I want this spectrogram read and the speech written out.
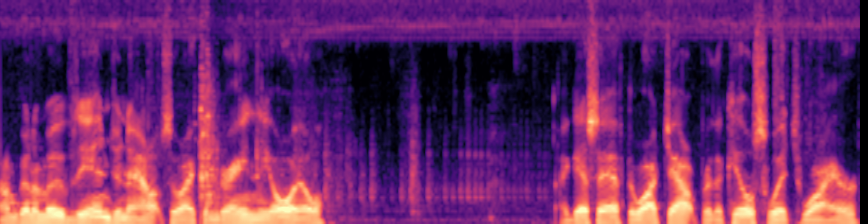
I'm going to move the engine out so I can drain the oil. I guess I have to watch out for the kill switch wire.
